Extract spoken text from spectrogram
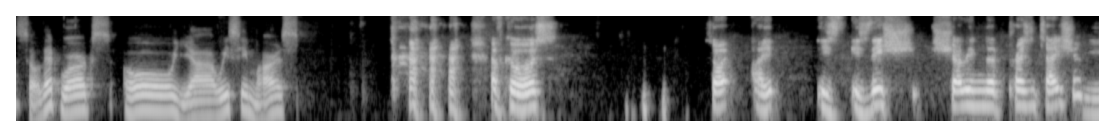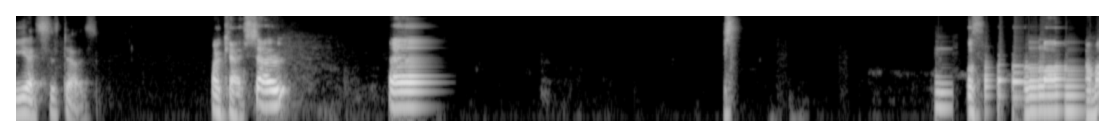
So that works. Oh yeah, we see Mars. of course. So I is is this sh- showing the presentation? Yes, it does. Okay, so uh, for a long time,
